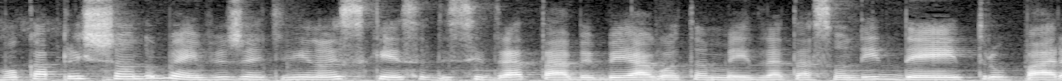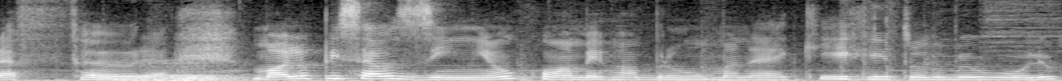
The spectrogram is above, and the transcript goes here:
Vou caprichando bem, viu, gente? E não esqueça de se hidratar, beber água também. Hidratação de dentro para fora. Molho o pincelzinho com a mesma bruma, né? Que entrou no meu olho.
